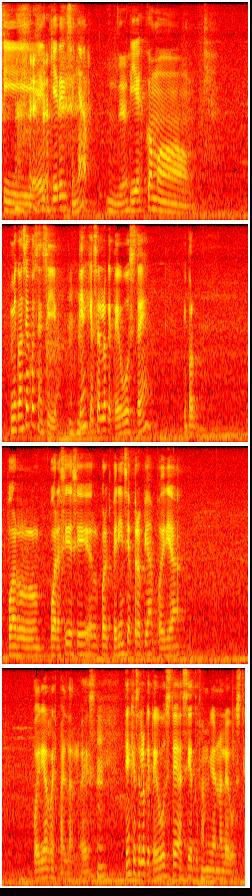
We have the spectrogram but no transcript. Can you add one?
y él quiere diseñar. Y es como... Mi consejo es sencillo, tienes que hacer lo que te guste y por por, por así decir, por experiencia propia, podría, podría respaldarlo. Es, Tienes que hacer lo que te guste, así a tu familia no le guste.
